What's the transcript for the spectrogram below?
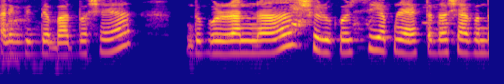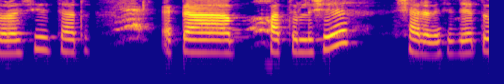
আরেক দিক দিয়ে ভাত বসাইয়া দুপুর রান্না শুরু করছি। আপনার একটা দশে আগুন ধরাইছি, চার, একটা পাঁচচল্লিশে সারা নিয়েছি। যেহেতু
